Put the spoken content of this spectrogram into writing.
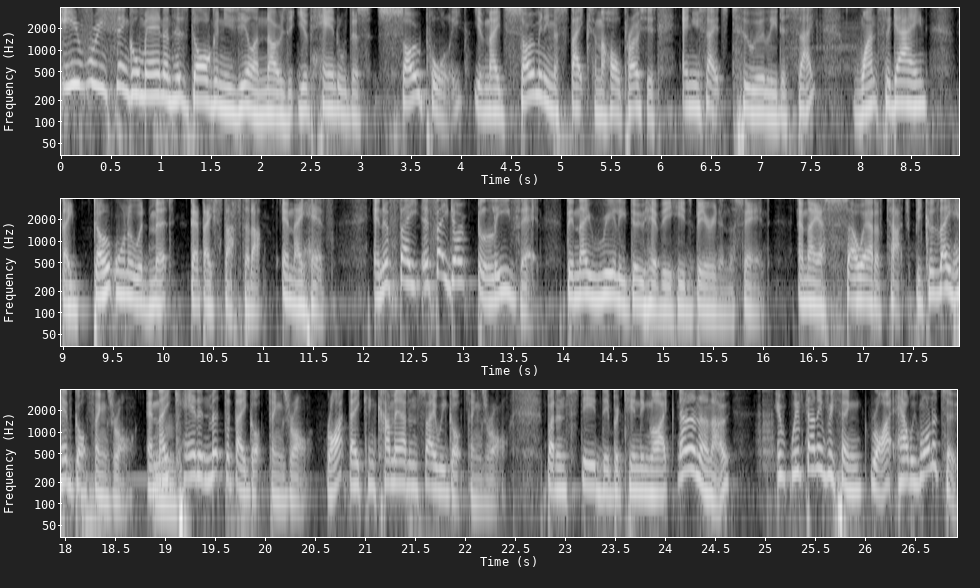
Every single man and his dog in New Zealand knows that you've handled this so poorly. You've made so many mistakes in the whole process, and you say it's too early to say. Once again, they don't want to admit that they stuffed it up, and they have. And if they if they don't believe that, then they really do have their heads buried in the sand. And they are so out of touch because they have got things wrong. And they mm. can't admit that they got things wrong, right? They can come out and say we got things wrong. But instead they're pretending like, no, no, no, no. We've done everything right how we wanted to.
